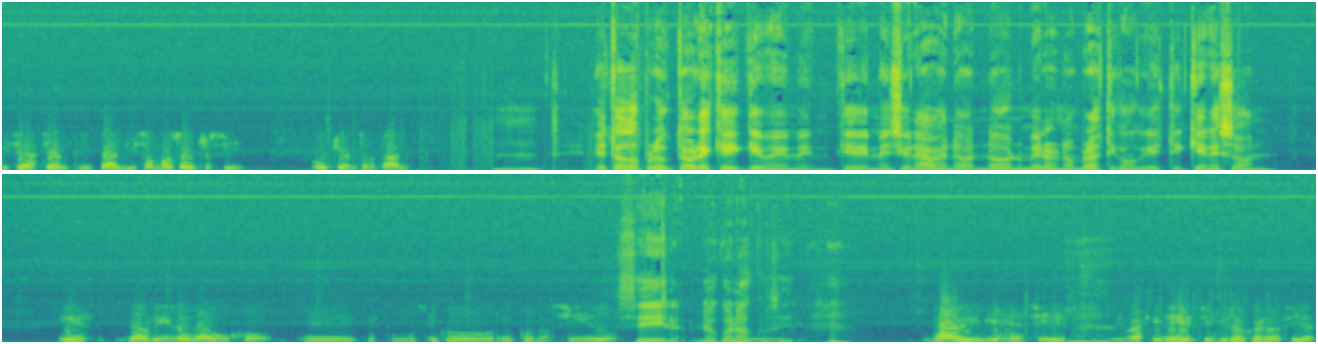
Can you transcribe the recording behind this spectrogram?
y Sebastián Tripal. Y somos ocho, sí, ocho en total. Estos dos productores que, que, me, que mencionabas, no, no me los nombraste, este, ¿quiénes son? Es Gabriel Araujo, eh, que es un músico reconocido. Sí, lo, conozco, sí. Eh, Gaby, bien, sí, me imaginé que sí que lo conocía.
